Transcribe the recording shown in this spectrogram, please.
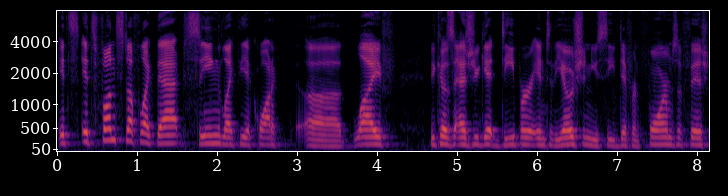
it's it's fun stuff like that. Seeing like the aquatic uh, life because as you get deeper into the ocean, you see different forms of fish.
